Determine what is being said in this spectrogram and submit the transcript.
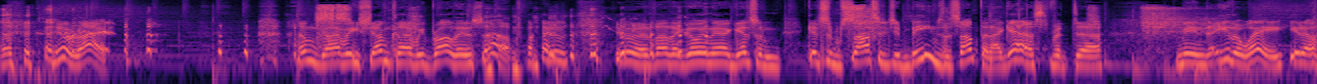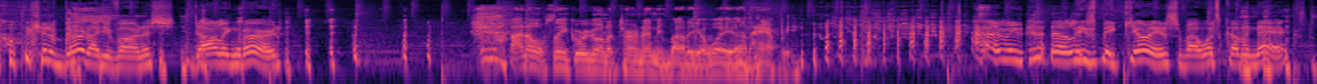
You're right. I'm glad we I'm glad we brought this up. you would have thought they'd go in there and get some get some sausage and beans or something, I guess. But uh, I mean, either way, you know, get a bird on your varnish, darling bird. I don't think we're going to turn anybody away unhappy. I mean, they'll at least be curious about what's coming next.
